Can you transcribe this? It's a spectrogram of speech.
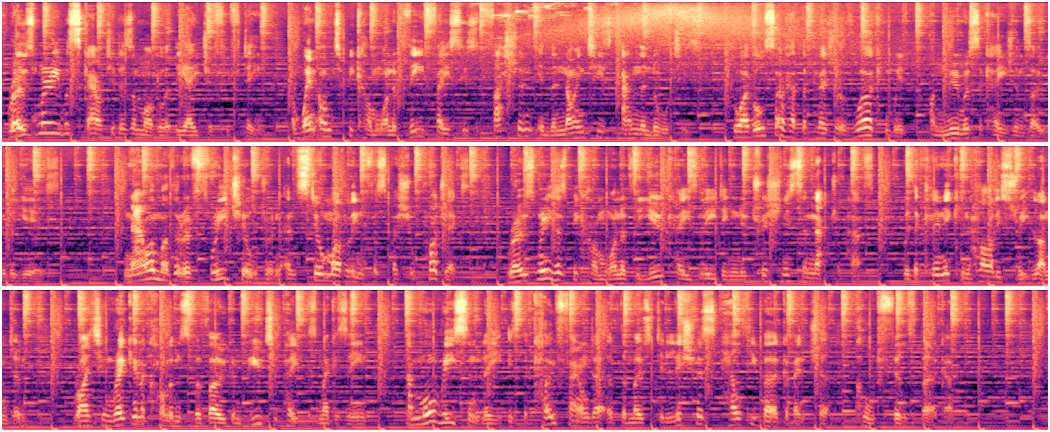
Rosemary was scouted as a model at the age of 15 and went on to become one of the faces of fashion in the 90s and the noughties, who I've also had the pleasure of working with on numerous occasions over the years. Now a mother of three children and still modelling for special projects, Rosemary has become one of the UK's leading nutritionists and naturopaths with a clinic in Harley Street, London, writing regular columns for Vogue and Beauty Papers magazine, and more recently is the co founder of the most delicious healthy burger venture called Filth Burger.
